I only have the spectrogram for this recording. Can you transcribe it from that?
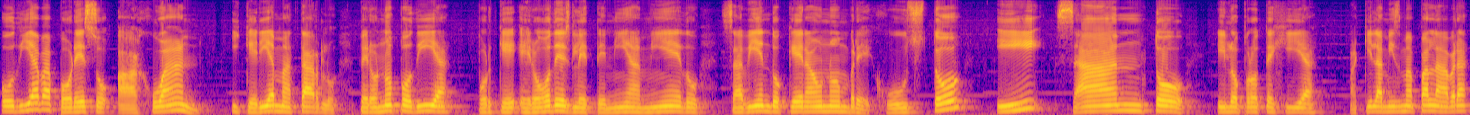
odiaba por eso a Juan y quería matarlo, pero no podía porque Herodes le tenía miedo, sabiendo que era un hombre justo y santo, y lo protegía. Aquí la misma palabra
